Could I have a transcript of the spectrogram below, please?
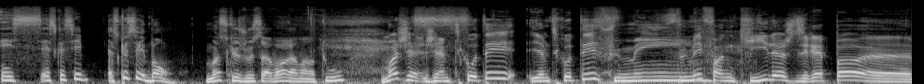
Est-ce que c'est Est-ce que c'est bon? Moi, ce que je veux savoir avant tout, Moi, j'ai j'ai un petit côté, il y a un petit côté fumé. fumé funky, là, je dirais pas... euh,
